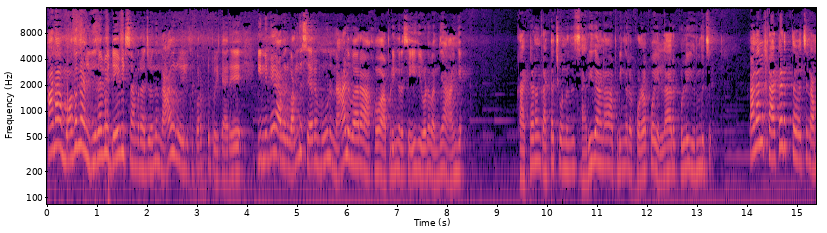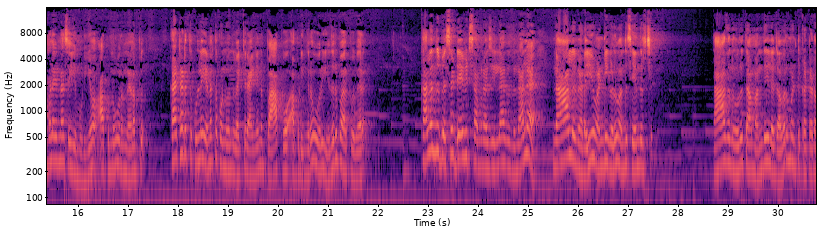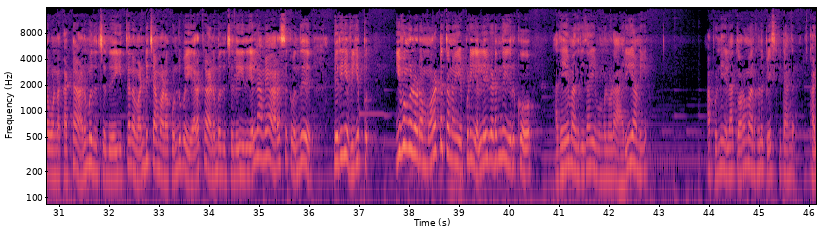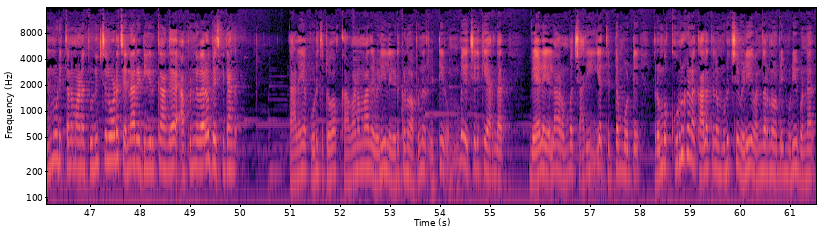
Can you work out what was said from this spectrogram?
ஆனா முத நாள் இரவே டேவிட் சாம்ராஜ் வந்து நாகர்கோயிலுக்கு புறப்பட்டு போயிட்டாரு. இனிமே அவர் வந்து சேர மூணு நாலு வாரம் ஆகும் அப்படிங்கிற செய்தியோட வந்தே ஆங்க. கட்டடம் கட்ட சொன்னது சரிதானா அப்படிங்கிற குழப்பம் எல்லாருக்குள்ளயும் இருந்துச்சு. ஆனாலும் கட்டடத்தை வச்சு நம்மள என்ன செய்ய முடியும் அப்படின்னு ஒரு நினப்பு. கட்டடத்துக்குள்ள என்னத்தை கொண்டு வந்து வைக்கிறாங்கன்னு பாப்போம் அப்படிங்கிற ஒரு எதிர்பார்ப்பு வேற. கலந்து பேச டேவிட் சாம்ராஜ் இல்லாததுனால நாலு நடையும் வண்டிகளும் வந்து சேர்ந்துருச்சு. தாதனூர் தாம் மந்தையில கவர்மெண்ட் கட்டடம் ஒன்றை கட்ட அனுமதிச்சது இத்தனை வண்டி சாமானை கொண்டு போய் இறக்க அனுமதிச்சது இது எல்லாமே அரசுக்கு வந்து பெரிய வியப்பு. இவங்களோட முரட்டுத்தனம் எப்படி எல்லை கடந்து இருக்கோ அதே மாதிரி தான் இவங்களோட அறியாமையும். அப்படின்னு எல்லா துறமார்களும் பேசிக்கிட்டாங்க. கண்மூடித்தனமான துணிச்சலோட சென்னாரெட்டி இருக்காங்க அப்படின்னு வேற பேசிக்கிட்டாங்க. தலைய கொடுத்துட்டோம் கவனமா அதை வெளியில எடுக்கணும் அப்படின்னு ரெட்டி ரொம்ப எச்சரிக்கையா இருந்தார். வேலையெல்லாம் ரொம்ப சரியாக திட்டம் போட்டு ரொம்ப குறுகன காலத்துல முடிச்சு வெளியே வந்துடணும் அப்படின்னு முடிவு பண்ணார்.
